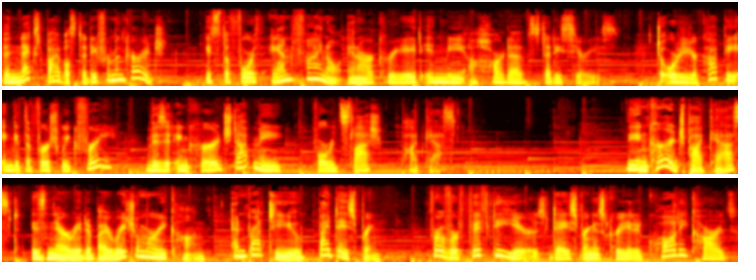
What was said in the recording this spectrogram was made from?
the next Bible study from Encourage. It's the fourth and final in our Create in Me a Heart of study series. To order your copy and get the first week free, visit incourage.me forward slash podcast. The Encourage podcast is narrated by Rachel Marie Kong and brought to you by Dayspring. For over 50 years, Dayspring has created quality cards,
